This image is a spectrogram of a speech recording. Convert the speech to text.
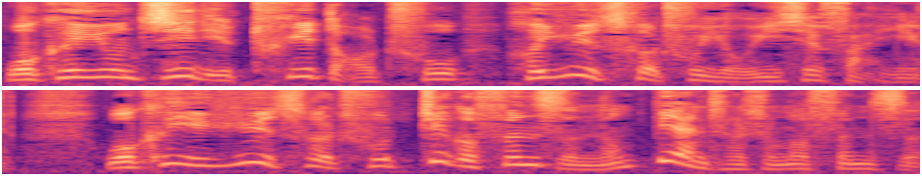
我可以用机理推导出和预测出有一些反应，我可以预测出这个分子能变成什么分子，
